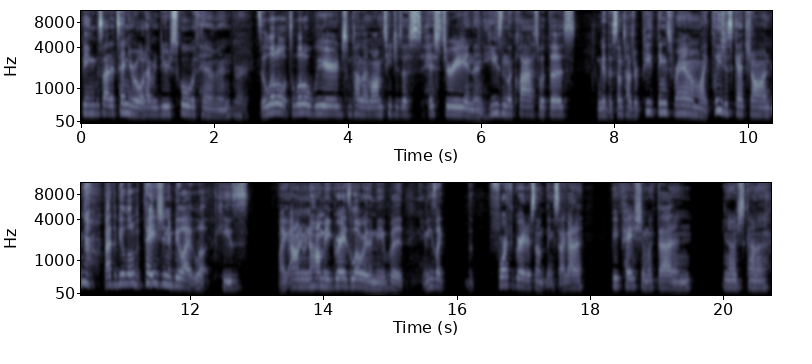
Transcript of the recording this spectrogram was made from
being beside a 10 year old having to do school with him. And Right. it's a little it's a little weird. Sometimes my mom teaches us history and then he's in the class with us. We have to sometimes repeat things for him. I'm like, please just catch on. I have to be a little bit patient and be like, look, he's like I don't even know how many grades lower than me, but he's like the fourth grade or something. So I gotta be patient with that and, you know, just kinda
